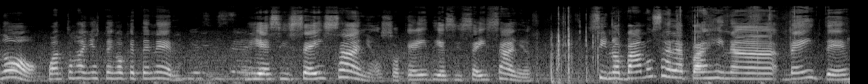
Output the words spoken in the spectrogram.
No, ¿cuántos años tengo que tener? 16, años, ¿ok? 16 años. Si nos vamos a la página 20,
